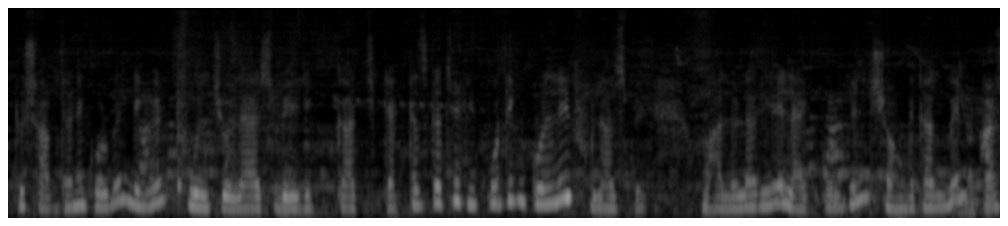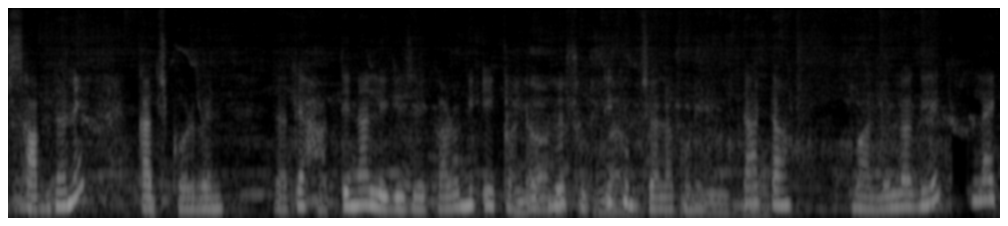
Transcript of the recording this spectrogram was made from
একটু সাবধানে করবেন দেখবেন ফুল চলে আসবে গাছ ক্যাকটাস গাছের রিপোর্টিং করলেই ফুল আসবে। ভালো লাগলে লাইক করবেন সঙ্গে থাকবেন আর সাবধানে কাজ করবেন। যাতে হাতে না লেগে যায়। কারণ এই কাঁটাগুলো সত্যি খুব জ্বালা করে। টাটা। ভালো লাগলে লাইক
